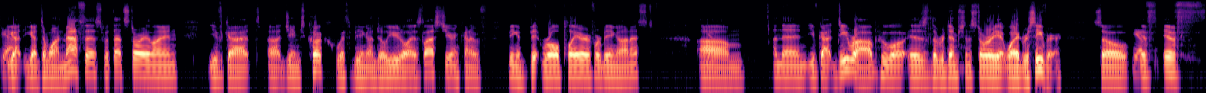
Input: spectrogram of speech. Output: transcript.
Yeah. you got you got D'Wan Mathis with that storyline. You've got uh, James Cook with being underutilized last year and kind of being a bit role player, if we're being honest. Yeah. Um, and then you've got D Rob, who is the redemption story at wide receiver. So Yep. if if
